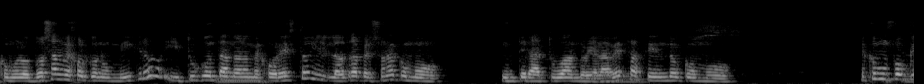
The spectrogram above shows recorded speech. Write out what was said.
Como los dos a lo mejor con un micro y tú contando a lo mejor esto y la otra persona como interactuando y a la vez haciendo como... Es como un poco,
